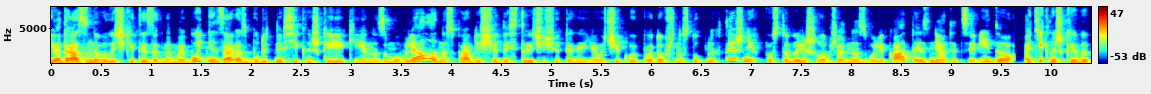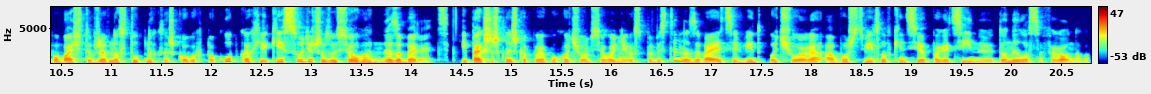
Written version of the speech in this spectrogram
І одразу невеличкий тизер на майбутнє. Зараз будуть не всі книжки, які я не замовляла. Насправді ще десь 3 чи 4 я очікую впродовж наступних тижнів. Просто вирішила вже не зволікати, зняти це відео. А ті книжки ви побачите вже в наступних книжкових покупках, які, судячи з усього, не забереться. І перша ж книжка, про яку хочу вам сьогодні розповісти, називається Від очора або ж світло в кінці операційної Данила Сафронова.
